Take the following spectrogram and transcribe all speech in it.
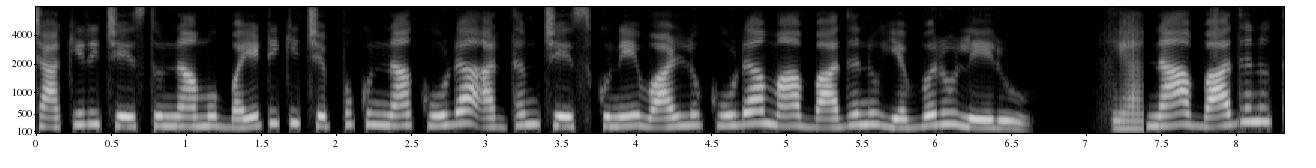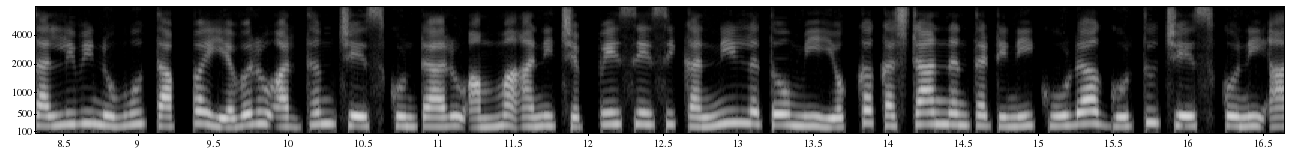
చాకిరి చేస్తున్నాము బయటికి చెప్పుకున్నా కూడా అర్థం చేసుకునే వాళ్ళు కూడా మా బాధను ఎవ్వరూ లేరు. నా బాధను తల్లివి నువ్వు తప్ప ఎవరు అర్థం చేసుకుంటారు అమ్మ అని చెప్పేసేసి కన్నీళ్ళతో మీ యొక్క కష్టాన్నంతటినీ కూడా గుర్తు చేసుకొని ఆ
